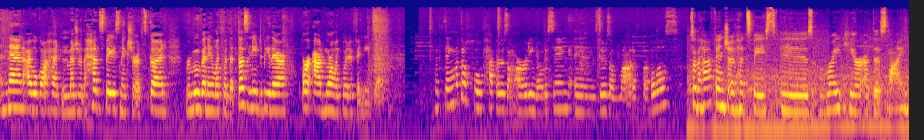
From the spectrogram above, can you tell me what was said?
And then I will go ahead and measure the headspace, make sure it's good, remove any liquid that doesn't need to be there, or add more liquid if it needs it. The thing with the whole peppers I'm already noticing is there's a lot of bubbles. So the half inch of headspace is right here at this line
